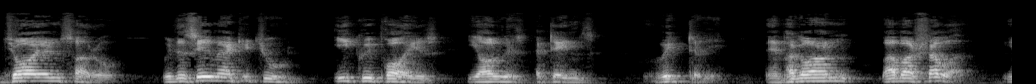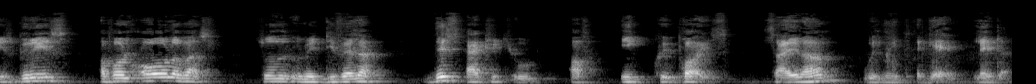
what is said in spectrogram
joy and sorrow with the same attitude, equipoise, he always attains victory. May Bhagavan Baba shower his grace upon all of us so that we may develop this attitude of equipoise. Sairam will meet again later.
